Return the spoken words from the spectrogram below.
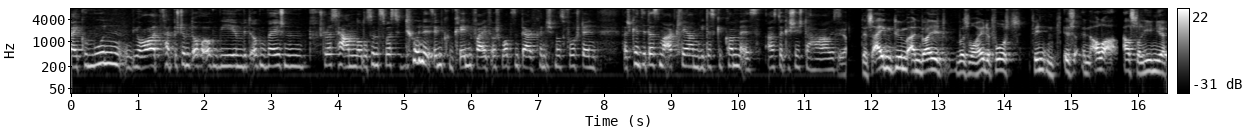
bei Kommunen, ja, das hat bestimmt auch irgendwie mit irgendwelchen Schlossherren oder sonst was zu tun. Jetzt im konkreten Fall für Schwarzenberg könnte ich mir das vorstellen. Vielleicht können Sie das mal erklären, wie das gekommen ist, aus der Geschichte heraus. Ja. Das Eigentum an Wald, was wir heute vorfinden, ist in allererster Linie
